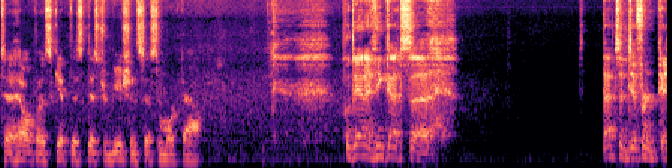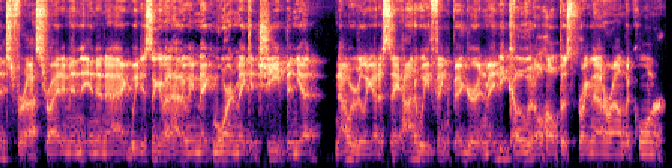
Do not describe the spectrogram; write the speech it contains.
to help us get this distribution system worked out. Well, Dan, I think that's uh, that's a different pitch for us, right? I mean, in an ag, we just think about how do we make more and make it cheap, and yet now we really got to say how do we think bigger, and maybe COVID will help us bring that around the corner.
